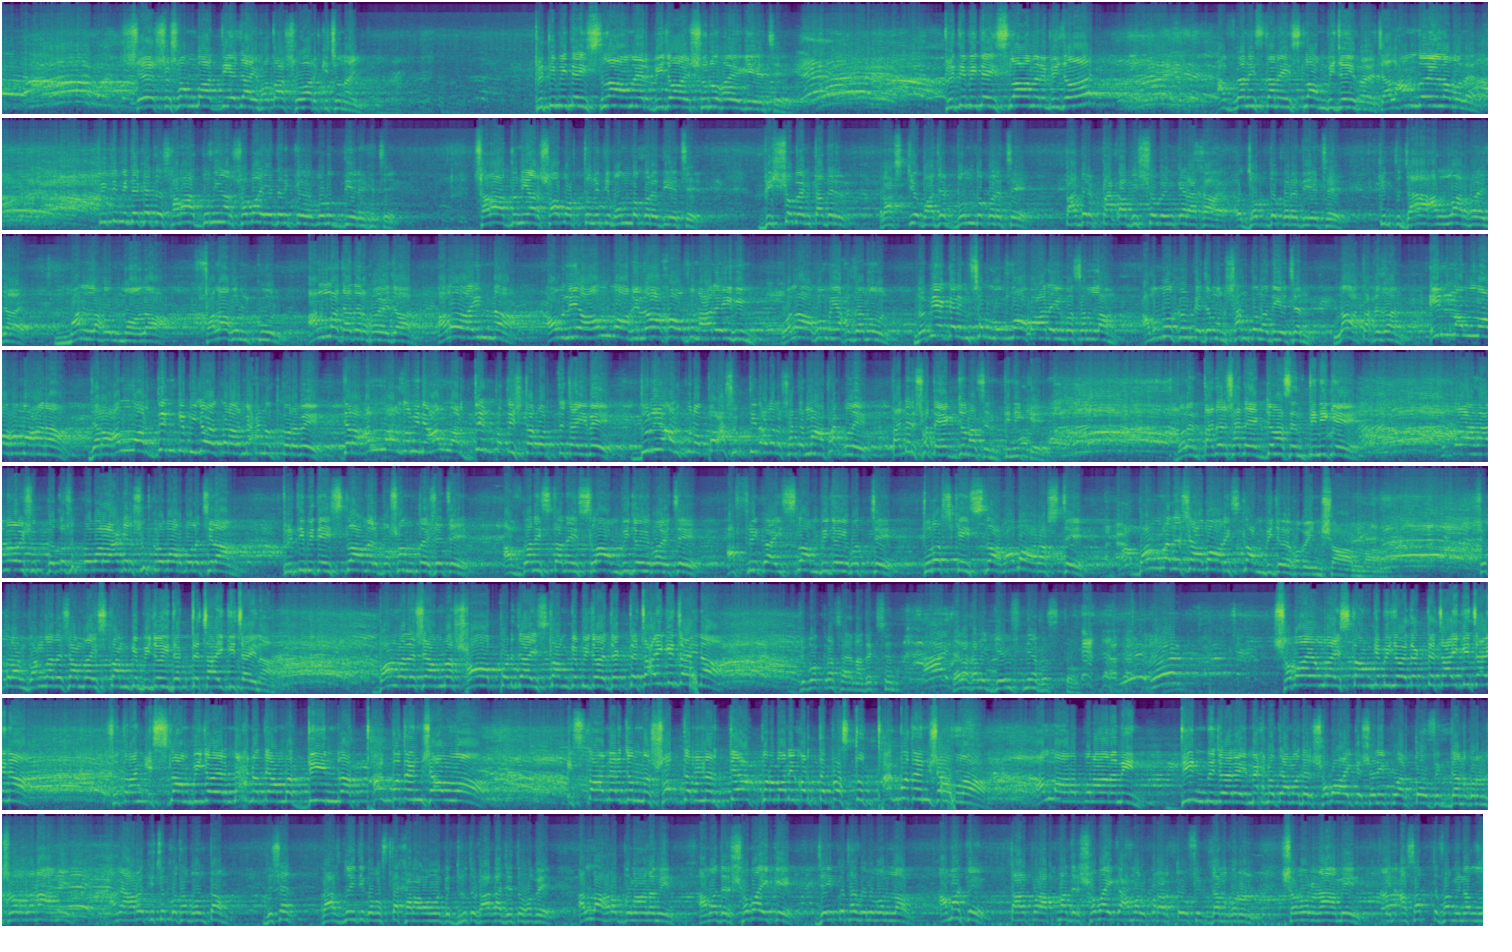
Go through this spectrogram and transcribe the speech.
সে সুসংবাদ দিয়ে যায়, হতাশ হওয়ার কিছু নাই। পৃথিবীতে ইসলামের বিজয় শুরু হয়ে গিয়েছে। পৃথিবীতে ইসলামের বিজয় আফগানিস্তানে ইসলাম বিজয়ী হয়েছে। আলহামদুলিল্লাহ বলেন। পৃথিবী দেখেছে, সারা দুনিয়ার সবাই এদেরকে অবরোধ দিয়ে রেখেছে। সারা দুনিয়ার সব অর্থনীতি বন্ধ করে দিয়েছে। বিশ্বব্যাংক তাদের রাষ্ট্রীয় বাজেট বন্ধ করেছে। তাদের টাকা বিশ্বব্যাংকে রাখা, জব্দ করে দিয়েছে। কিন্তু যা আল্লাহর হয়ে যায়, মাল্লাহুল মৌলা ফালাহুল কুল, আল্লাহ যাদের হয়ে যান আল্লাহ ইন্না দুনিয়ার কোনো না থাকলে তাদের সাথে একজন আছেন তিনি কে? বলেন, তাদের সাথে একজন আছেন তিনি কে? সুতরাং আমি ওই গত শুক্রবার আগের শুক্রবার বলেছিলাম, পৃথিবীতে ইসলামের বসন্ত এসেছে, আফগানিস্তানে ইসলাম বিজয়ী হয়েছে, আফ্রিকা ইসলাম বিজয়ী হচ্ছে, তুরস্কে ইসলাম আবার আসছে বাংলাদেশে আবার ইসলাম বিজয় হবে ইনশাআল্লাহ। সুতরাং বাংলাদেশে আমরা ইসলামকে বিজয়ী দেখতে চাই কি চাই না? বাংলাদেশে আমরা সব পর্যায়ে ইসলামকে বিজয় দেখতে চাই কি চাই না? যুবকরা চায় না, দেখছেন? এরা খালি গেমস নিয়ে ব্যস্ত। সবাই আমরা ইসলামকে বিজয় দেখতে চাই কি চাই না? সুতরাং ইসলাম বিজয়ের মেহনতে আমরা দিন রাত থাকব তো ইনশাআল্লাহ। ইসলামের জন্য সব ধরনের ত্যাগ কোরবানি করতে প্রস্তুত থাকব তো ইনশাআল্লাহ। আল্লাহ রাব্বুল আলামিন দিন বিজয়ের এই মেহনতে আমাদের সবাইকে শরীক হওয়ার তৌফিক দান করেন সবাই না আমি আমি আরও কিছু কথা বলতাম। দেশের রাজনৈতিক অবস্থা খারাপ, আমাকে দ্রুত ঢাকা যেতে হবে। আল্লাহ রব্বুল আলমিন আমাদের সবাইকে যেই কথাগুলো বললাম, আমাকে তারপর আপনাদের সবাইকে আমল করার তৌফিক দান করুন। সবল না, আমিন। ইন আসাপ্ত ফামিন আল্লাহ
